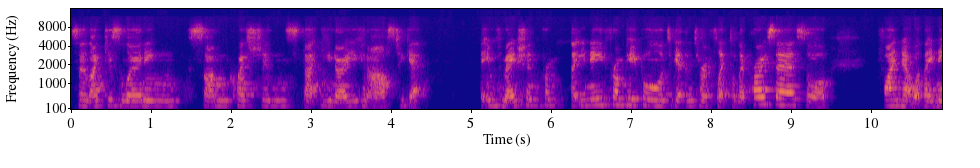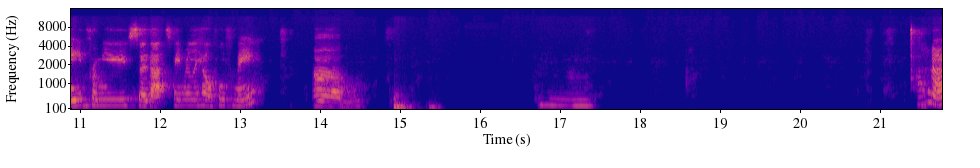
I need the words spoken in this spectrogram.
So like just learning some questions that you know you can ask to get the information from that you need from people or to get them to reflect on their process or find out what they need from you so that's been really helpful for me um, hmm. I don't know. I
